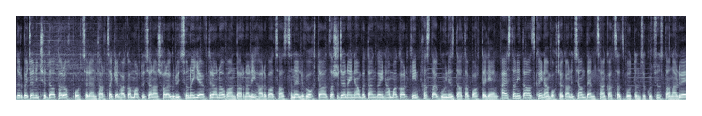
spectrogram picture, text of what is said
Ադրբեջանի չդադարող փորձերը ընդարձակել հակամարտության աշխարհագրությունը եւ դրանով անդառնալի հարված հասցնել ողջ տարածաշրջանային անվտանգային համակարգին խստագույնս դատապարտելի են։ Հայաստանի տարածքային ամբողջականության դեմ ցանկացած ոտնձգություն ստանալու է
